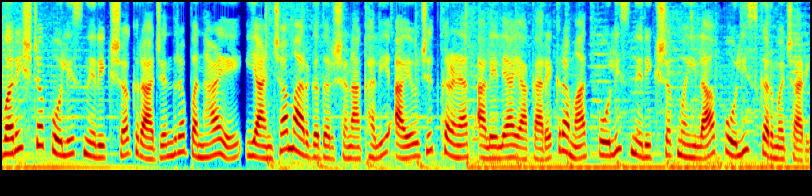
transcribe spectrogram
वरिष्ठ पोलीस निरीक्षक राजेंद्र पन्हाळे यांच्या मार्गदर्शनाखाली आयोजित करण्यात आलेल्या या कार्यक्रमात पोलीस निरीक्षक महिला पोलीस कर्मचारी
